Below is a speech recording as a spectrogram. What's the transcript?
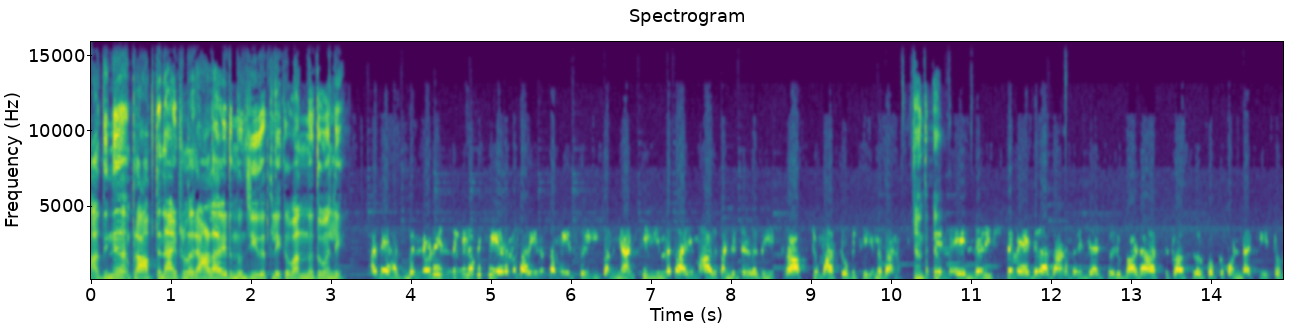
അതിന് പ്രാപ്തനായിട്ടുള്ള ഒരാളായിരുന്നു ജീവിതത്തിലേക്ക് വന്നതും അല്ലേ? അതെ ഹസ്ബൻഡിനോട് എന്തെങ്കിലുമൊക്കെ ചെയ്യണം എന്ന് പറയുന്ന സമയത്ത് ഈ ഞാൻ ചെയ്യുന്ന കാര്യം ആൾ കണ്ടിട്ടുള്ളത് ഈ ക്രാഫ്റ്റും ആർട്ടും ഒക്കെ ചെയ്യുന്നതാണ്. എന്റെ ഒരു ഇഷ്ട മേഖല അതാണെന്ന് വിചാരിച്ച് ഒരുപാട് ആർട്ട് ക്ലാസ്സുകൾക്കൊക്കെ കൊണ്ടാക്കിയിട്ടും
